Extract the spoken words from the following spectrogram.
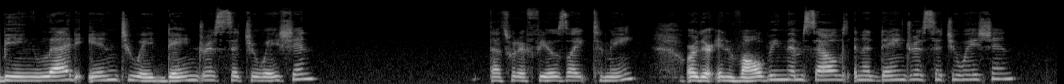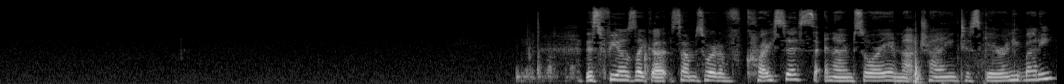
being led into a dangerous situation. That's what it feels like to me. Or they're involving themselves in a dangerous situation. This feels like a some sort of crisis, and I'm sorry, I'm not trying to scare anybody.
